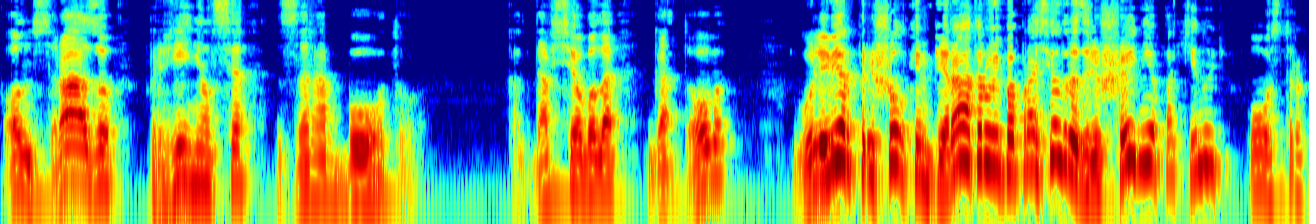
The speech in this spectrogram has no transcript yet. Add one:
Он сразу принялся за работу. Когда все было готово, Гулливер пришел к императору и попросил разрешения покинуть остров.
